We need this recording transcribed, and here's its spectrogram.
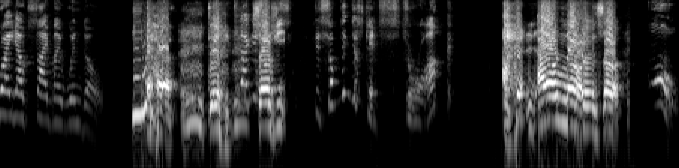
right outside my window. Yeah, Did I dude. So if you, did something just get struck? I don't know. So, Oh,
